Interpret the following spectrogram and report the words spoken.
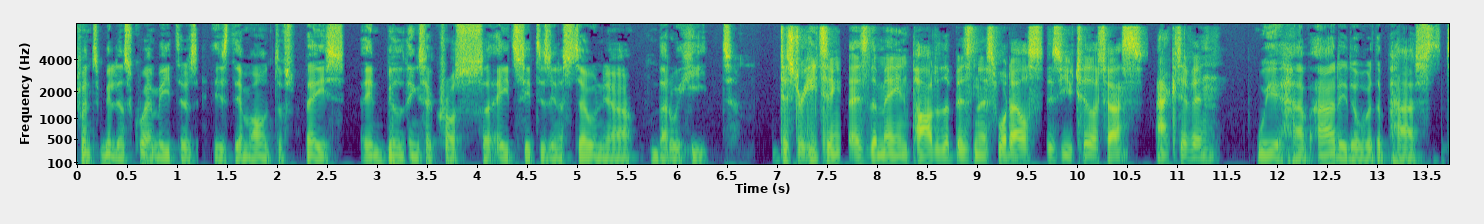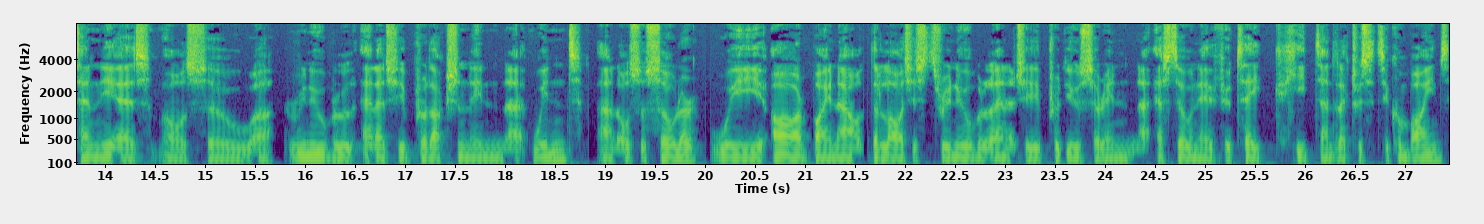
20 million square meters is the amount of space in buildings across uh, eight cities in Estonia that we heat. District heating is the main part of the business. What else is Utilitas active in? We have added over the past 10 years also uh, renewable energy production in uh, wind and also solar. We are by now the largest renewable energy producer in Estonia if you take heat and electricity combined.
